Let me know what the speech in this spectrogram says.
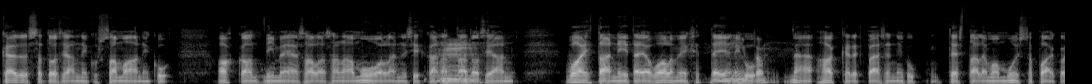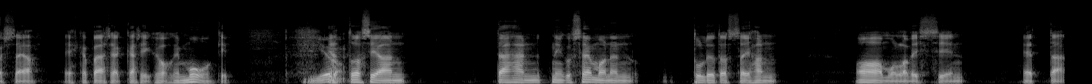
käytössä tosiaan niinku samaa niinku account-nimeä ja salasanaa muualle, niin sitten kannattaa mm. tosiaan vaihtaa niitä jo valmiiksi, ettei Niinpä. niinku nämä hakkerit pääse niinku testailemaan muissa paikoissa ja ehkä pääsee käsiksi johonkin muuhunkin. Joo. Ja tosiaan tähän nyt niinku semmoinen tuli tuossa ihan aamulla vissiin, että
